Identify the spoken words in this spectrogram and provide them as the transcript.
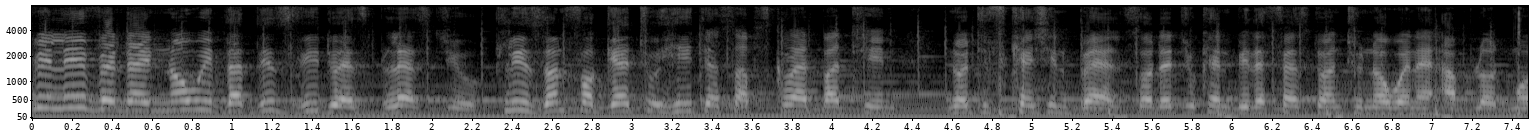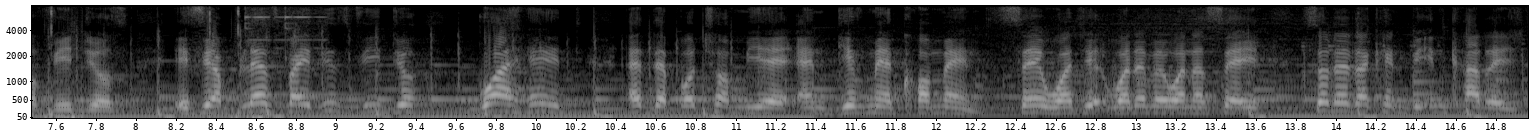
Believe and I know it that this video has blessed you. Please don't forget to hit the subscribe button, notification bell, so that you can be the first one to know when I upload more videos. If you're blessed by this video, go ahead at the bottom here and give me a comment. Say what you, whatever you want to say so that I can be encouraged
